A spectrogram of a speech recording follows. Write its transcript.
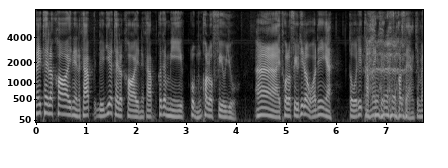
ใน thylakoid เนี่ยนะครับหรือเยื่อ thylakoid นะครับก็จะมีกลุ่มคลอโรฟิลล์อยู่อ่าไอ้คลอโรฟิลล์ที่เราบอกว่านี่ไง ตัวที่ทำให้เกิดการสังเคราะห์แสงใช่ไหม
